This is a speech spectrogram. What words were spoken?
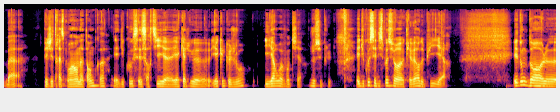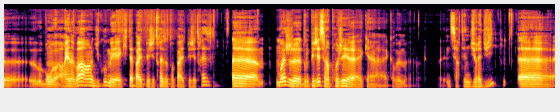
bah, pg 13.1 en attente, quoi. Et du coup, c'est sorti euh, il y a quelques, il y a quelques jours, hier ou avant-hier, je sais plus. Et du coup, c'est dispo sur Clever depuis hier. Et donc, dans le, bon, rien à voir, hein, du coup, mais quitte à parler de pg13, autant parler de pg13. Euh, moi, je, donc PG, c'est un projet euh, qui a quand même une certaine durée de vie. Euh,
